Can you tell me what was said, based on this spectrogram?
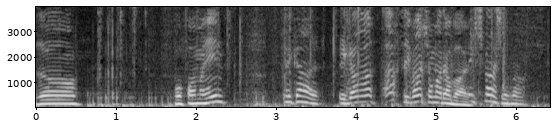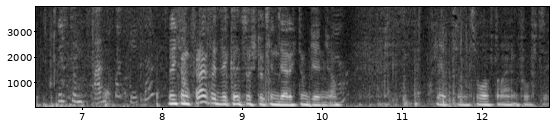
So, wo fahren wir hin? Egal, Egal. Ach, Sie waren schon mal dabei. ich war schon mal. Richtung Frankfurt geht das? Richtung Frankfurt, wir können so ein Stück in der Richtung gehen, ja. Ja. 14, 12, 53.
